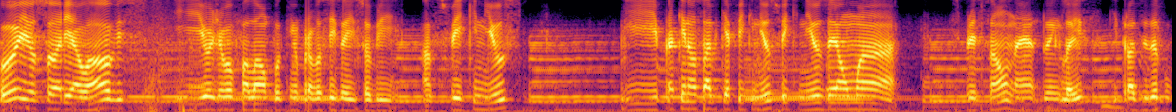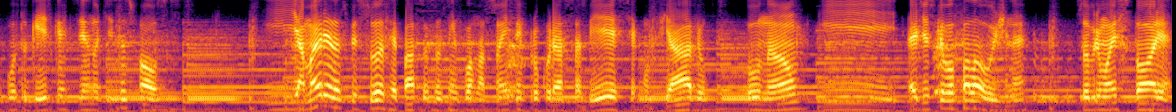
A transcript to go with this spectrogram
Oi, eu sou Ariel Alves e hoje eu vou falar um pouquinho para vocês aí sobre as fake news. E para quem não sabe o que é fake news, fake news é uma expressão, né, do inglês que traduzida para o português quer dizer notícias falsas. E a maioria das pessoas repassa essas informações sem procurar saber se é confiável ou não. E é disso que eu vou falar hoje, né? Sobre uma história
